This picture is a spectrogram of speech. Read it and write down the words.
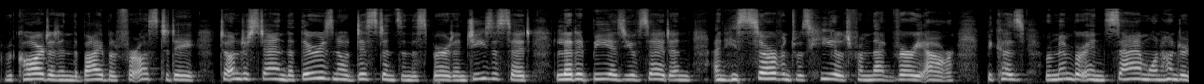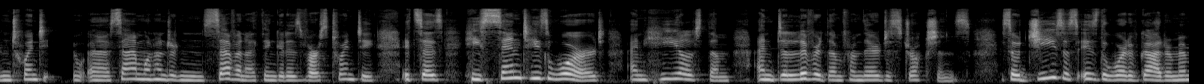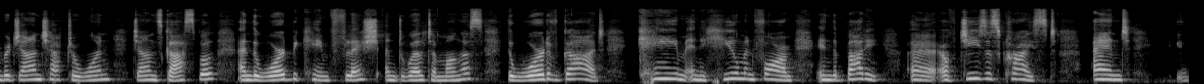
recorded in the Bible for us today to understand that there is no distance in the Spirit. And Jesus said, Let it be as you have said. And, and his servant was healed from that very hour. Because remember in Psalm 120, uh, Psalm 107, I think it is, verse 20, it says, He sent His word and healed them and delivered them from their destructions. So Jesus is the word of God. Remember John chapter 1, John's gospel, and the word became flesh and dwelt among us. The word of God came in a human form in the body uh, of Jesus Christ and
